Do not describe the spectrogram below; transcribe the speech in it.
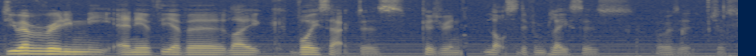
Do you ever really meet any of the other like voice actors because you're in lots of different places, or is it just?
